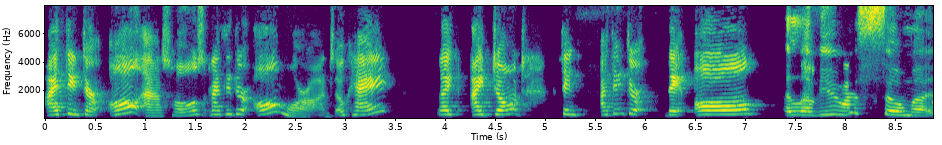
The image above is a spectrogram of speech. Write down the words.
I think they're all assholes and I think they're all morons, okay? Like I don't think I think they're they all I love you so much.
